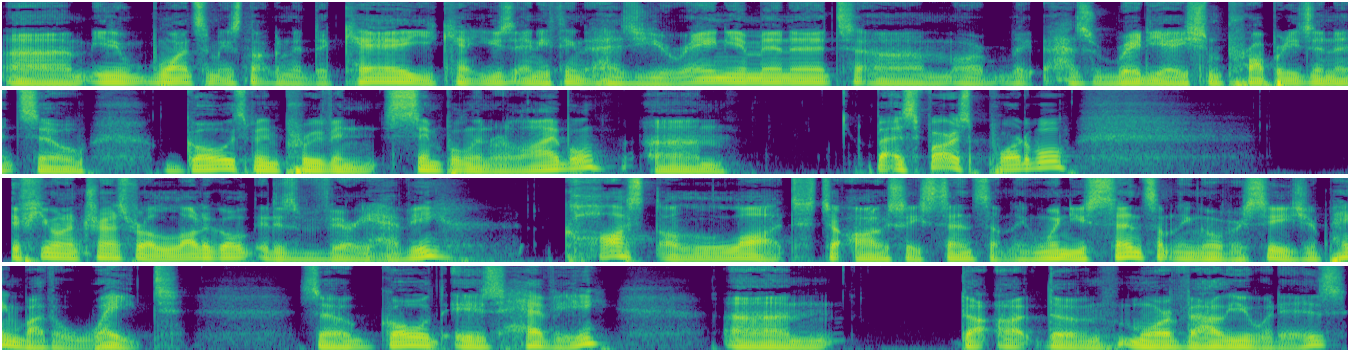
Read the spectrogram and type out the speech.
Um, you want something that's not going to decay. You can't use anything that has uranium in it um, or has radiation properties in it. So gold's been proven simple and reliable. Um, but as far as portable, if you want to transfer a lot of gold, it is very heavy. Cost a lot to obviously send something. When you send something overseas, you're paying by the weight. So gold is heavy. Um, the uh, the more value it is.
